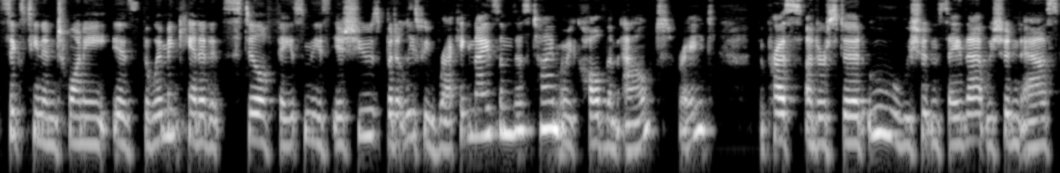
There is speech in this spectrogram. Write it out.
16 and 20 is the women candidates still face some of these issues, but at least we recognize them this time and we called them out, right? The press understood, ooh, we shouldn't say that. We shouldn't ask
